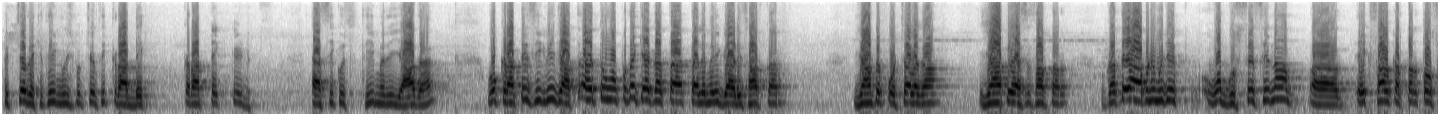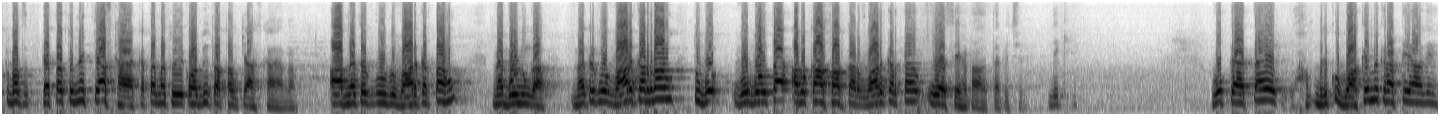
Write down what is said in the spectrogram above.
पिक्चर देखी थी इंग्लिश पिक्चर थी कराटे कराटे किड ऐसी कुछ थी, मेरी याद है। वो कराटे सीखने जाता है तो वो पता क्या करता है? पहले मेरी गाड़ी साफ़ कर। यहाँ पे पोचा लगा। यहाँ पे ऐसे साफ़ कर। वो कहते हैं, आपने मुझे, वो गुस्से से ना एक साल करता तो उसके बाद कहता तुमने क्या खाया कहता मैं तो एक और भी बताता हूँ, क्या खाया था आप, मैं तो वार करता हूँ। मैं बोलूँगा, मैं तेरे को वार कर रहा हूँ तो वो वो बोलता है, अब कहा साफ़ कर? वार करता है, वो ऐसे हटा देता है पीछे। देखिए, वो कहता है, मेरे को वाकई में कराते आ गए।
